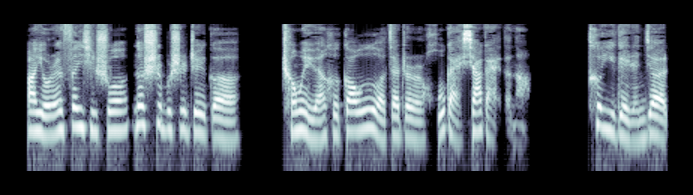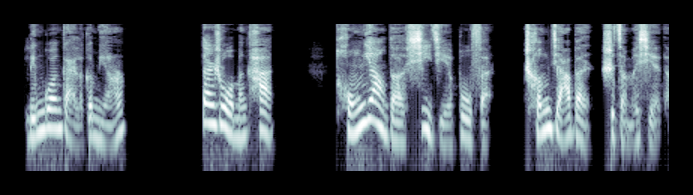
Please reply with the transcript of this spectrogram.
啊，有人分析说，那是不是这个？程委员和高鹗在这儿胡改瞎改的呢，特意给人家灵官改了个名儿。但是我们看同样的细节部分，程甲本是怎么写的？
